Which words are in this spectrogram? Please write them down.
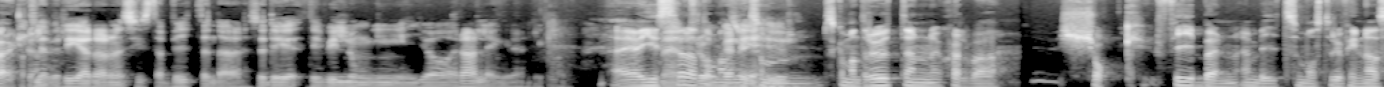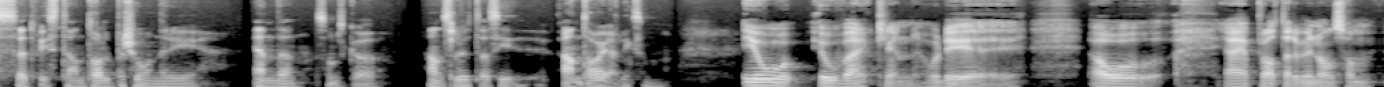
verkligen. leverera den sista biten där, så det, det vill nog ingen göra längre. Liksom. Nej, jag gissar Men att om man liksom, ska man dra ut den själva tjockfibern en bit så måste det finnas ett visst antal personer i änden som ska anslutas, i, antar jag. Liksom. Jo, jo, verkligen. Och det, ja, och, ja, jag pratade med någon som,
